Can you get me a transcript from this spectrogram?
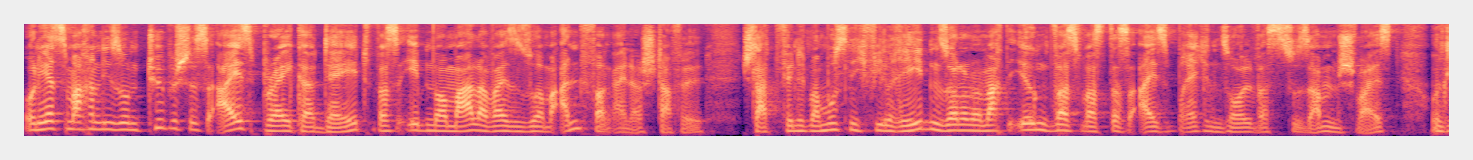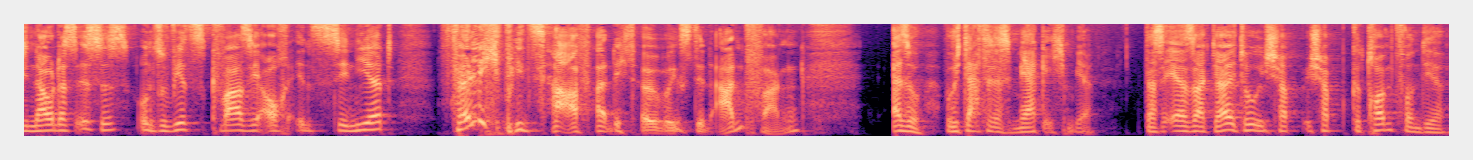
und jetzt machen die so ein typisches Icebreaker-Date, was eben normalerweise so am Anfang einer Staffel stattfindet. Man muss nicht viel reden, sondern man macht irgendwas, was das Eis brechen soll, was zusammenschweißt. Und genau das ist es. Und so wird es quasi auch inszeniert. Völlig bizarr fand ich da übrigens den Anfang. Also, wo ich dachte, das merke ich mir. Dass er sagt, ja, du, ich habe ich hab geträumt von dir.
